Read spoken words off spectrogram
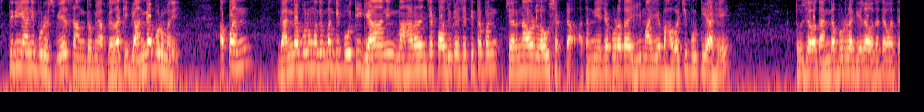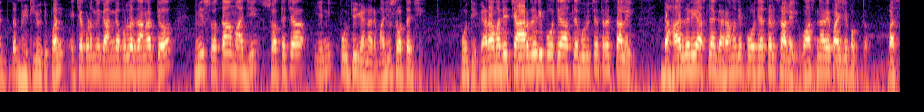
स्त्री आणि पुरुष हेच सांगतो मी आपल्याला की गाणगापूरमध्ये. आपण गाणगापूरमधून पण ती पोथी घ्या आणि महाराजांच्या पादुक्याच्या तिथं पण चरणावर लावू शकता. आता मी याच्यापुढे आता ही माझ्या भावाची पोथी आहे. तो जेव्हा गाणगापूरला गेला होता तेव्हा त्या तिथं भेटली होती. पण याच्यापुढे मी गाणगापूरला जाणार तेव्हा मी स्वतः माझी स्वतःच्या यांनी पोथी घेणार आहे माझी स्वतःची. पोथी घरामध्ये चार जरी पोथ्या असल्या गुरुचरित्रात चालेल दहा जरी असल्या घरामध्ये पोथ्या तर चालेल. वाचणारे पाहिजे फक्त. बस.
